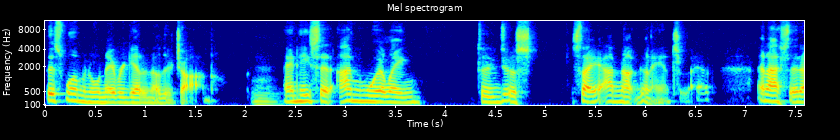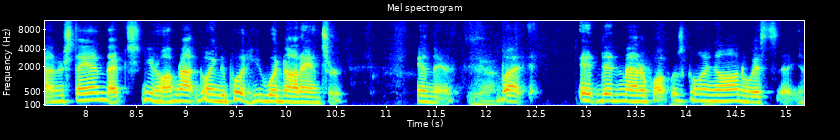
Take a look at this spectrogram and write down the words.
this woman will never get another job. Mm. And he said, I'm willing to just say, I'm not going to answer that. And I said, I understand. That's, you know, I'm not going to put, he would not answer in there. Yeah. But it didn't matter what was going on with uh,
